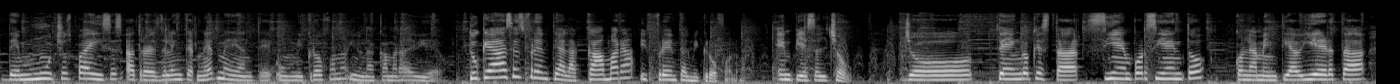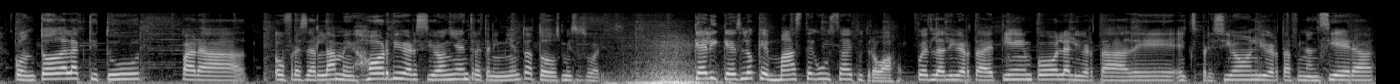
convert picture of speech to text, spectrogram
de muchos países a través de la internet mediante un micrófono y una cámara de video. ¿Tú qué haces frente a la cámara y frente al micrófono? Empieza el show. Yo tengo que estar 100% con la mente abierta, con toda la actitud para ofrecer la mejor diversión y entretenimiento a todos mis usuarios. Kelly, ¿qué es lo que más te gusta de tu trabajo? Pues la libertad de tiempo, la libertad de expresión, libertad financiera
